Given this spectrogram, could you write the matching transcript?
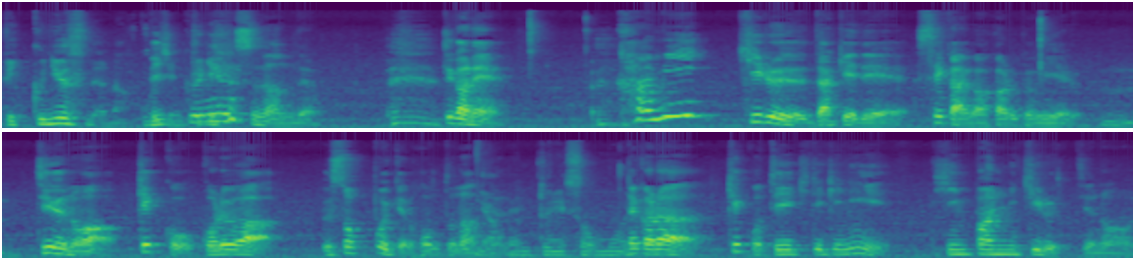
ビッグニュースだよなビッグニューススなんだよ。てかね髪切るだけで世界が明るく見える。うん。っていうのは結構これは嘘っぽいけど本当なんいだよね。や本当にそう思うよ。だから結構定期的に頻繁に切るっていうのは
